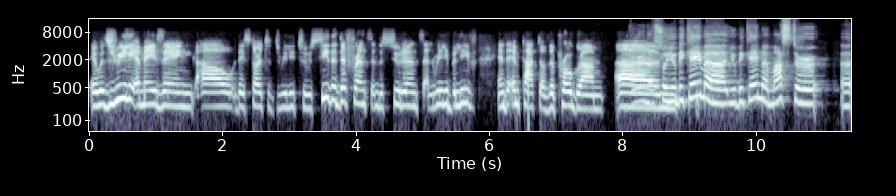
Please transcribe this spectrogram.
it was really amazing how they started really to see the difference in the students and really believe in the impact of the program. Um, so you became a you became a master uh,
